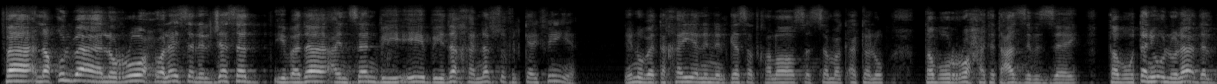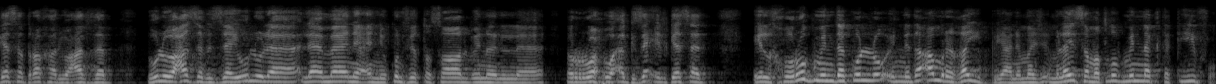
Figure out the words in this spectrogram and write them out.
فنقول بقى للروح وليس للجسد يبقى ده إنسان إيه بيدخل نفسه في الكيفية لأنه بيتخيل أن الجسد خلاص السمك أكله طب والروح هتتعذب إزاي؟ طب والتاني يقول له لا ده الجسد رخر يعذب. يقول له يعذب إزاي؟ يقول له لا, لا مانع أن يكون في اتصال بين الروح وأجزاء الجسد. الخروج من ده كله أن ده أمر غيب. يعني ليس مطلوب منك تكييفه.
